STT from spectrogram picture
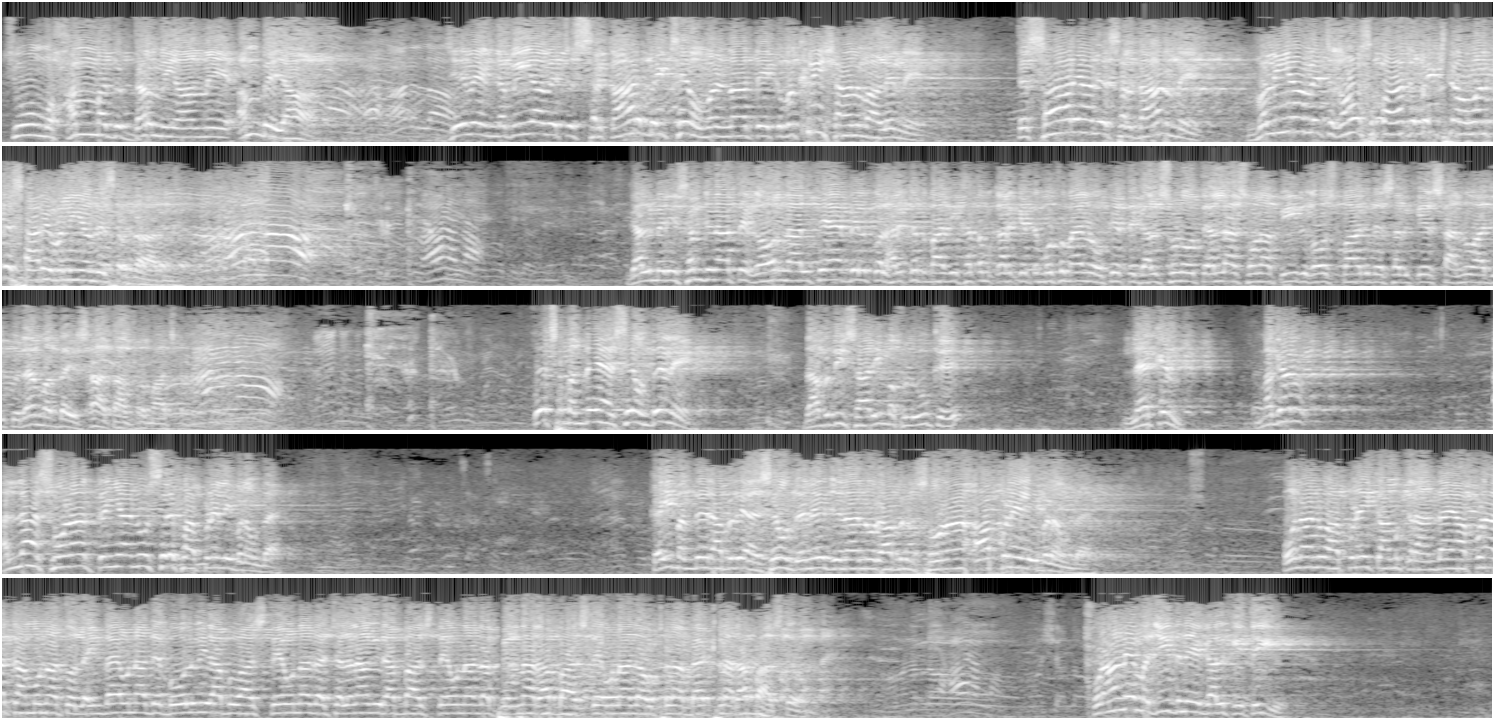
چوں محمد درمیان امبیا جی نبیا سرکار بیٹھے ہونا تے ایک وکری شان والے نے تے سارے دے سردار نے ولیاں غوث پاک بیٹھے ہون تے سارے ولیاں دے سردار گل میری سمجھنا تے غور نال تے ہے بالکل حرکت بازی ختم کر کے تے مطمئن ہو کے تے گل سنو تے اللہ سونا پیر غوث پاک دے صدقے سانو اج کوئی رحمت دا حصہ عطا فرما چھڑے کچھ بندے ایسے ہوندے نے رب دی ساری مخلوق ہے لیکن مگر اللہ سونا کئی صرف اپنے لیے بنا کئی بندے رب دے ایسے ہوتے ہیں جنہوں رب سونا اپنے لیے بنا انہوں اپنے ہی کام کرا ہے، اپنا کام انہوں تو لینا انہوں دے بول بھی رب واسطے انہوں دا چلنا بھی رب واسطے انہوں دا پھرنا رب واسطے انہوں دا اٹھنا بیٹھنا رب واسطے ہوتا ہے۔ قرآن مجید نے گل کی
